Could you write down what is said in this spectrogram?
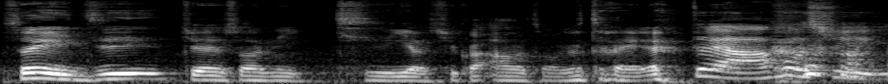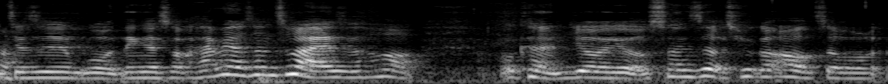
所以你是觉得说你其实有去过澳洲就对了。对啊，或许就是我那个时候还没有生出来的时候，我可能就有算是有去过澳洲了。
